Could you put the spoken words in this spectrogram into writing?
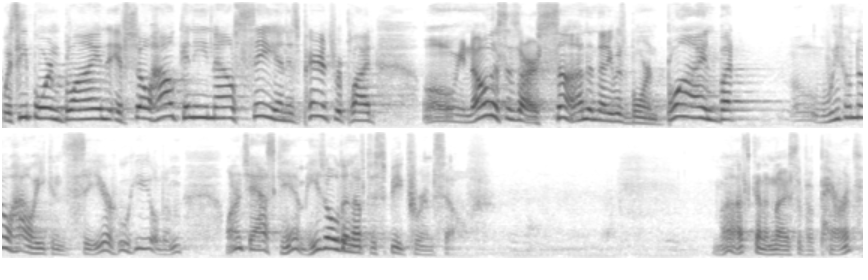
Was he born blind? If so, how can he now see? And his parents replied, Oh, we know this is our son and that he was born blind, but we don't know how he can see or who healed him. Why don't you ask him? He's old enough to speak for himself. Well, that's kind of nice of a parent.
